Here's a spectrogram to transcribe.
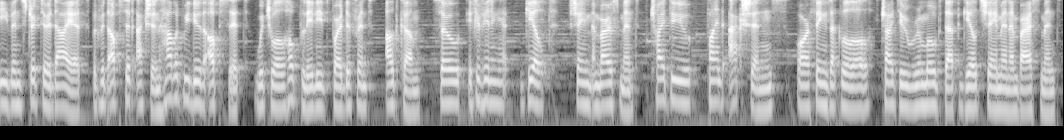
even stricter diet. But with opposite action, how about we do the opposite, which will hopefully lead for a different outcome? So if you're feeling guilt, shame, embarrassment, try to find actions or things that will try to remove that guilt, shame, and embarrassment.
